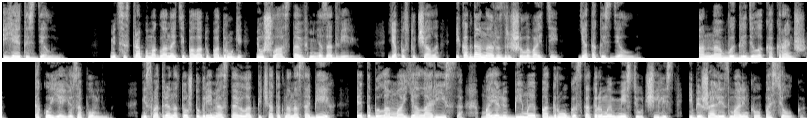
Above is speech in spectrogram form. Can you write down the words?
и я это сделаю. Медсестра помогла найти палату подруги и ушла, оставив меня за дверью. Я постучала, и когда она разрешила войти, я так и сделала. Она выглядела как раньше. Такой я ее запомнила. Несмотря на то, что время оставило отпечаток на нас обеих, это была моя Лариса, моя любимая подруга, с которой мы вместе учились и бежали из маленького поселка.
